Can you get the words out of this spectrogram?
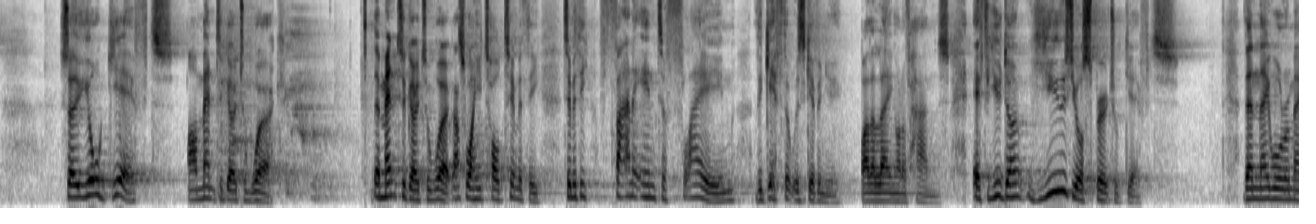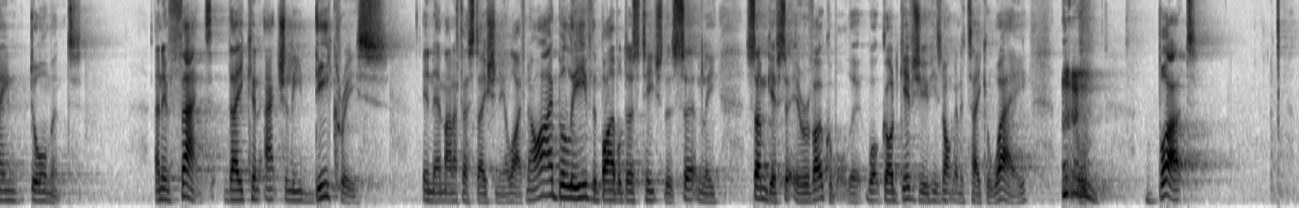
So your gifts are meant to go to work. They're meant to go to work. That's why he told Timothy, Timothy, fan into flame the gift that was given you by the laying on of hands. If you don't use your spiritual gifts, then they will remain dormant. And in fact, they can actually decrease in their manifestation in your life. Now, I believe the Bible does teach that certainly some gifts are irrevocable, that what God gives you, He's not going to take away. but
